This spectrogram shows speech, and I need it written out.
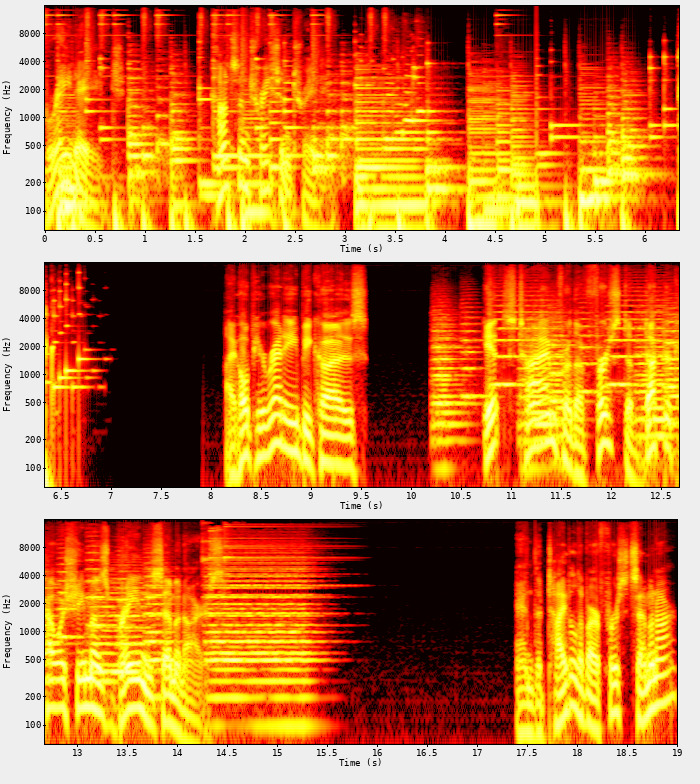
brain age, concentration training. I hope you're ready because it's time for the first of Dr. Kawashima's brain seminars. And the title of our first seminar?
